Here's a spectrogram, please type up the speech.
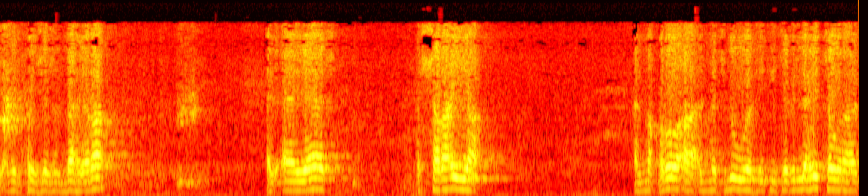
يعني الحجج الباهرة الآيات الشرعية المقروءة المتلوة في كتاب الله التوراة.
